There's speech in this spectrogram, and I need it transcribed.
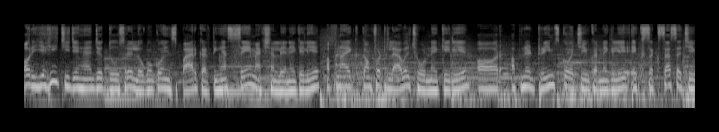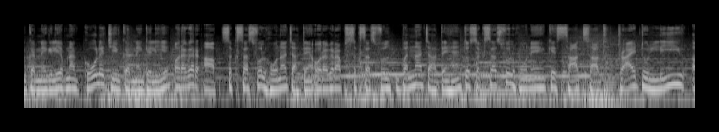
और यही चीज़ें हैं जो दूसरे लोगों को इंस्पायर करती हैं सेम एक्शन लेने के लिए, अपना एक कंफर्ट लेवल छोड़ने के लिए और अपने ड्रीम्स को अचीव करने के लिए, एक सक्सेस अचीव करने के लिए, अपना गोल अचीव करने के लिए। और अगर आप सक्सेसफुल होना चाहते हैं और अगर आप सक्सेसफुल बनना चाहते हैं तो सक्सेसफुल होने के साथ साथ try to leave a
